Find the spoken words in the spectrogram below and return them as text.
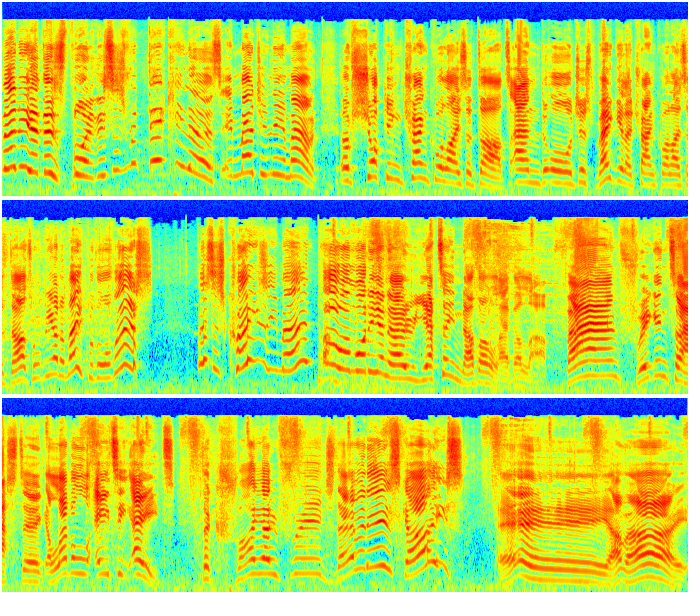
many at this point. This is ridiculous. Imagine the amount of shocking tranquilizer darts and or just regular tranquilizer darts we'll be able to make with all this. This is crazy, man. Oh, and what do you know? Yet another level up. Fan friggin' tastic. Level 88. The cryo fridge. There it is, guys. Hey, all right.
